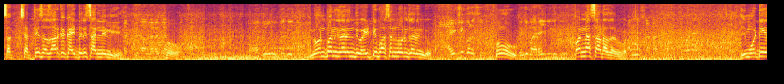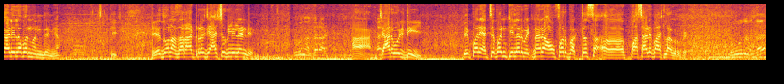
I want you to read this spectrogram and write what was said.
सत छत्तीस हजार का काहीतरी चाललेली आहे. हो. अं, दोन होतं किती लोन पण करून देऊ एटी पर्सेंट लोन करून देऊ. ऐंशी पर्सेंट हो. म्हणजे भरायची किती? पन्नास साठ हजार रुपये पन्नास साठ हजार. ही मोठी गाडीला पण म्हणते मी हा. ठीक. हे दोन हजार अठराची अशोक लिलंड आहे. दोन हजार आठ हां चार वोल्टी. पेपर याचे पण क्लिअर भेटणार आहे ऑफर फक्त सा- अं, पा साडेपाच लाख रुपये. दोन हजार?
